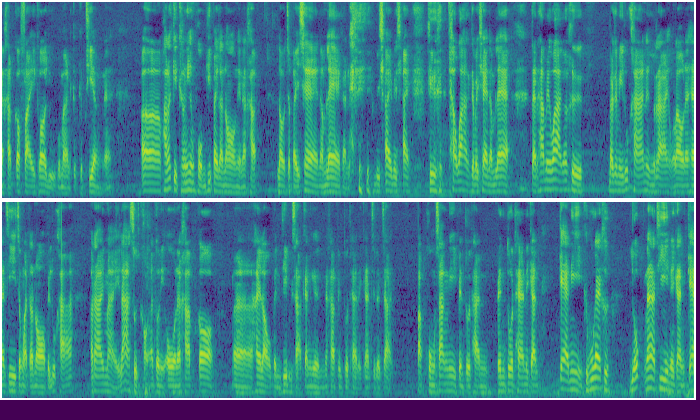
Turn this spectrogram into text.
นะครับ ก็ไฟก็อยู่ประมาณเกือบเกือบเที่ยงนะภารกิจครั้งนี้ของผมที่ไประนองเนี่ยนะครับ เราจะไปแช่น้ำแร่กัน ไม่ใช่ไม่ใช่ คือถ้าว่างจะไปแช่น้ำแร่ แต่ถ้าไม่ว่างก็คือเราจะมีลูกค้าหนึ่งรายของเรานะฮะที่จังหวัดระนองเป็นลูกค้ารายใหม่ล่าสุดของอันโตนิโอนะครับก็มาให้เราเป็นที่ปรึกษาการเงินนะครับ เป็นตัวแทนในการเจรจาปรับโครงสร้างหนี้เป็นตัวแทนเป็นตัวแทนในการ แก้หนี้คือพูดง่ายคือยกหน้าที่ในการแก้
